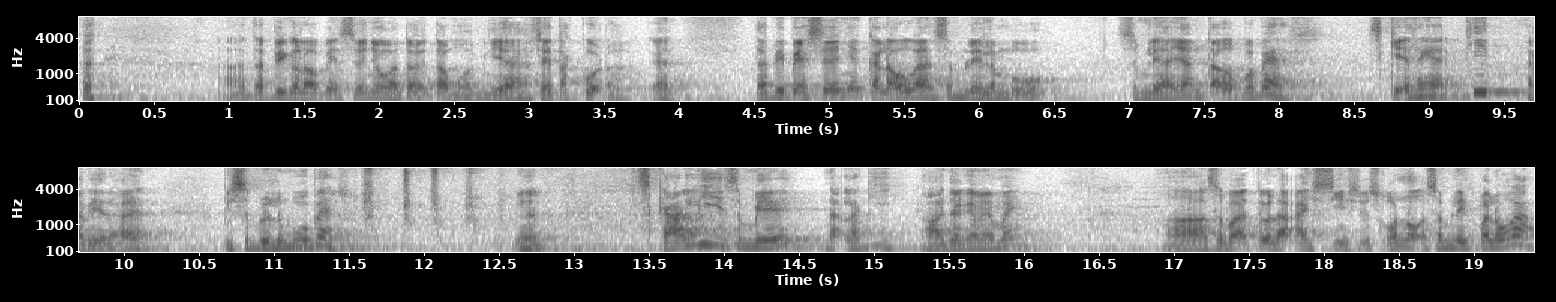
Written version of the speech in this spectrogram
Ha, tapi kalau biasanya orang tahu tak mau ya saya takut lah kan tapi biasanya kalau orang sembelih lembu Sembelih ayam tak apa best. Sikit sangat Kit Habis dah kan. Tapi sebelum lembu best. Kan? Sekali sembelih Nak lagi. Ha, Jangan main-main. Ha, Sebab itulah ISIS tu Seronok sembelih kepala orang.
